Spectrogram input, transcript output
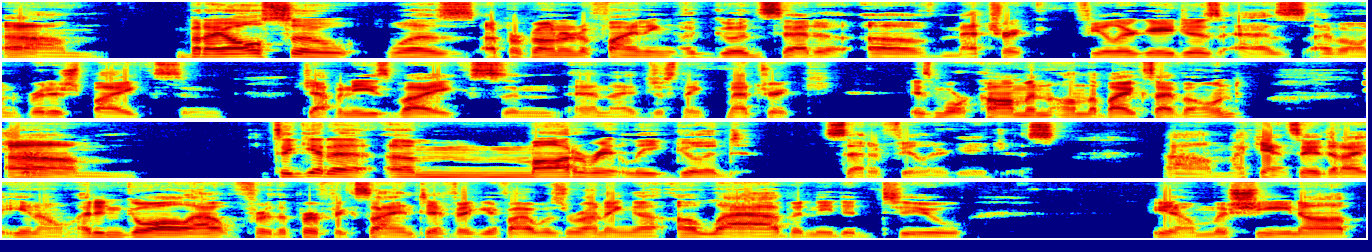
Um, but I also was a proponent of finding a good set of, of, metric feeler gauges, as I've owned British bikes and Japanese bikes, and and I just think metric is more common on the bikes I've owned. Sure. Um, to get a, a moderately good set of feeler gauges. Um, I can't say that I, you know, I didn't go all out for the perfect scientific if I was running a, a lab and needed to, you know, machine up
